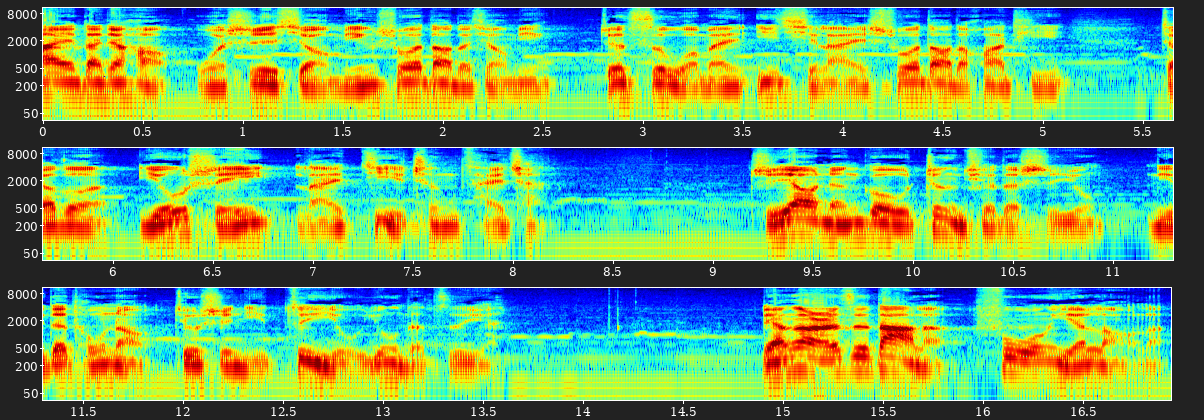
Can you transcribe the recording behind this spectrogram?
嗨，大家好，我是小明说到的小明。这次我们一起来说到的话题叫做由谁来继承财产？只要能够正确的使用，你的头脑就是你最有用的资源。两个儿子大了，富翁也老了，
